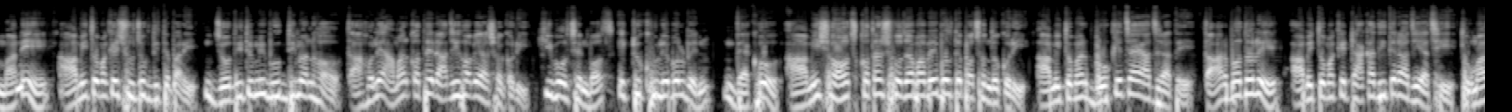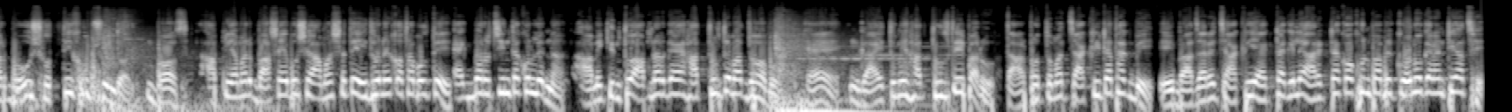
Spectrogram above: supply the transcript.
মানে আমি তোমাকে সুযোগ দিতে পারি। যদি তুমি বুদ্ধিমান হও, তাহলে আমার কথায় রাজি হবে আশা করি। কি বলছেন বস একটু খুলে বলবেন? দেখো, আমি সহজ কথা সোজাভাবেই বলতে পছন্দ করি। আমি তোমার বউকে চাই আজ রাতে। তার বদলে আমি তোমাকে টাকা দিতে রাজি আছি। তোমার বউ সত্যি খুব সুন্দর। বস, আপনি আমার বাসায় বসে আমার সাথে এই ধরনের কথা বলতে একবারও চিন্তা করলেন না। আমি কিন্তু আপনার গায়ে হাত তুলতে বাধ্য হব। হ্যাঁ গায়ে তুমি হাত তুলতেই পারো। তারপর তোমার চাকরিটা থাকবে। এই বাজারে চাকরি একটা গেলে আরেকটা কখন পাবে কোনো গ্যারান্টি আছে?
